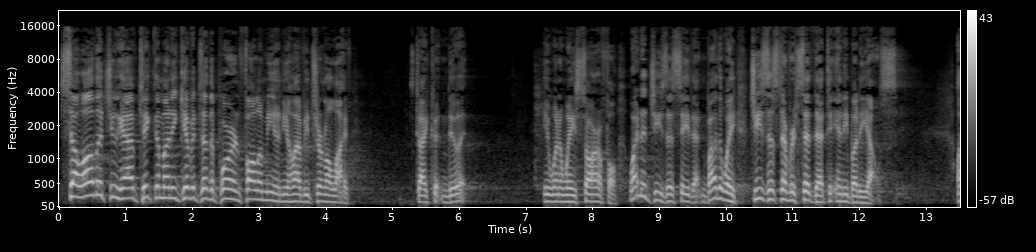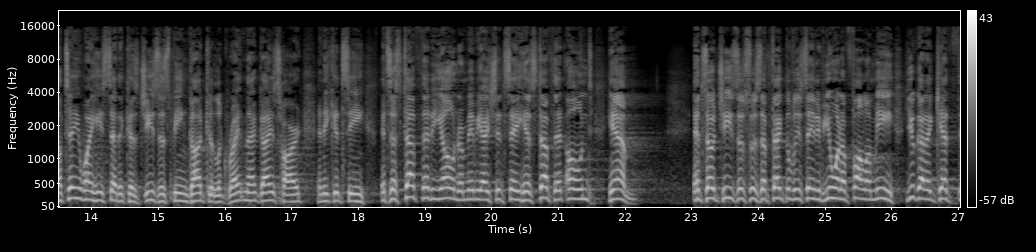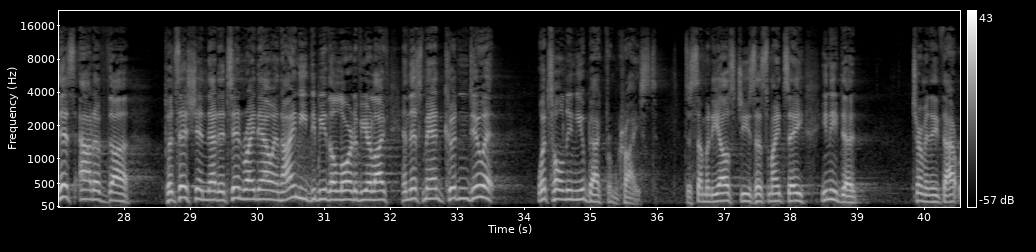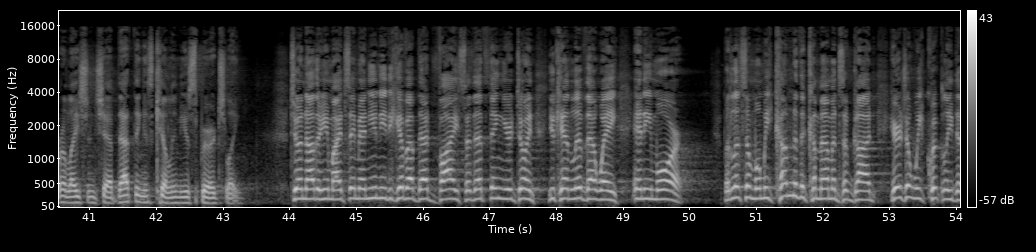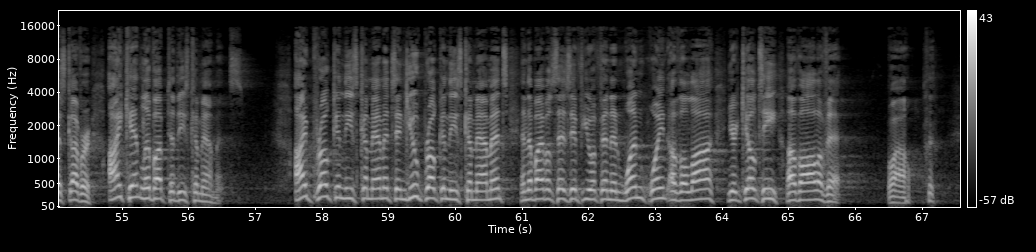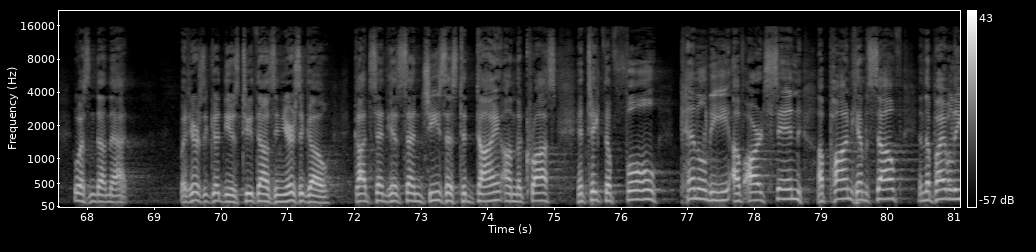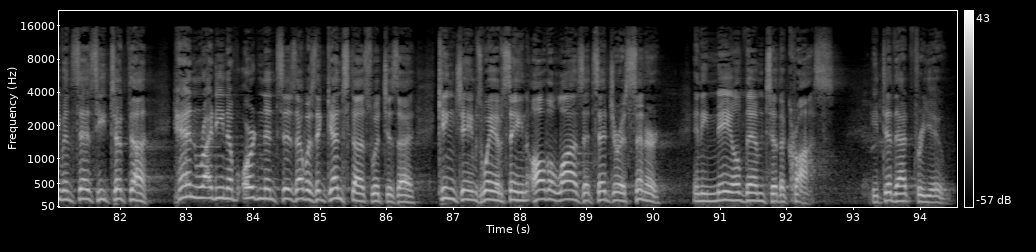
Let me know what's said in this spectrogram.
Sell all that you have, take the money, give it to the poor, and follow me, and you'll have eternal life. This guy couldn't do it. He went away sorrowful. Why did Jesus say that? And by the way, Jesus never said that to anybody else. I'll tell you why he said it, because Jesus, being God, could look right in that guy's heart and he could see it's the stuff that he owned, or maybe I should say his stuff that owned him. And so Jesus was effectively saying, if you want to follow me, you got to get this out of the position that it's in right now, and I need to be the Lord of your life. And this man couldn't do it. What's holding you back from Christ? To somebody else, Jesus might say, you need to terminate that relationship. That thing is killing you spiritually. To another, he might say, man, you need to give up that vice or that thing you're doing. You can't live that way anymore. But listen, when we come to the commandments of God, here's what we quickly discover. I can't live up to these commandments. I've broken these commandments and you've broken these commandments. And the Bible says if you offend in one point of the law, you're guilty of all of it. Wow. Who hasn't done that? But here's the good news. 2,000 years ago, God sent his son Jesus to die on the cross and take the full penalty of our sin upon himself. And the Bible even says he took the handwriting of ordinances that was against us, which is a King James way of saying all the laws that said you're a sinner, and he nailed them to the cross. He did that for you.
